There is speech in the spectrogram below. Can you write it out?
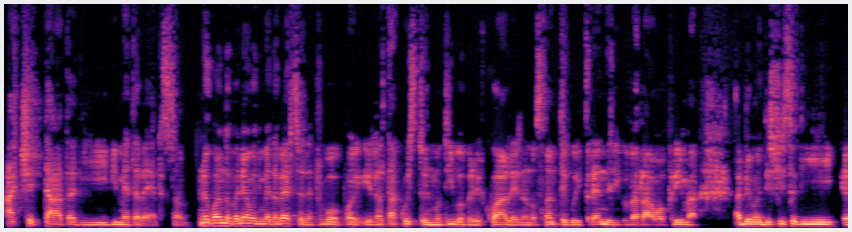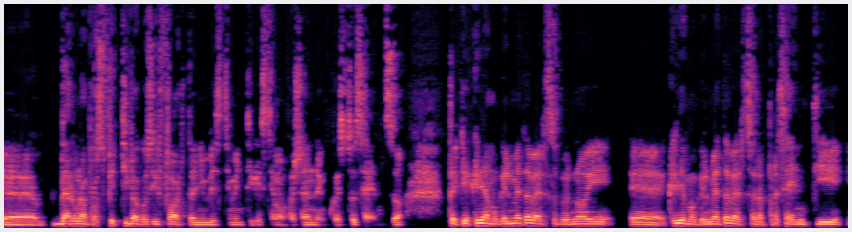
accettata di, di, metaverso. Noi quando parliamo di metaverso, ed è proprio poi in realtà questo il motivo per il quale, nonostante quei trend di cui parlavamo prima, abbiamo deciso di eh, dare una prospettiva così forte agli investimenti che stiamo facendo in questo senso, perché crediamo che il metaverso per noi, eh, crediamo che il metaverso rappresenti,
